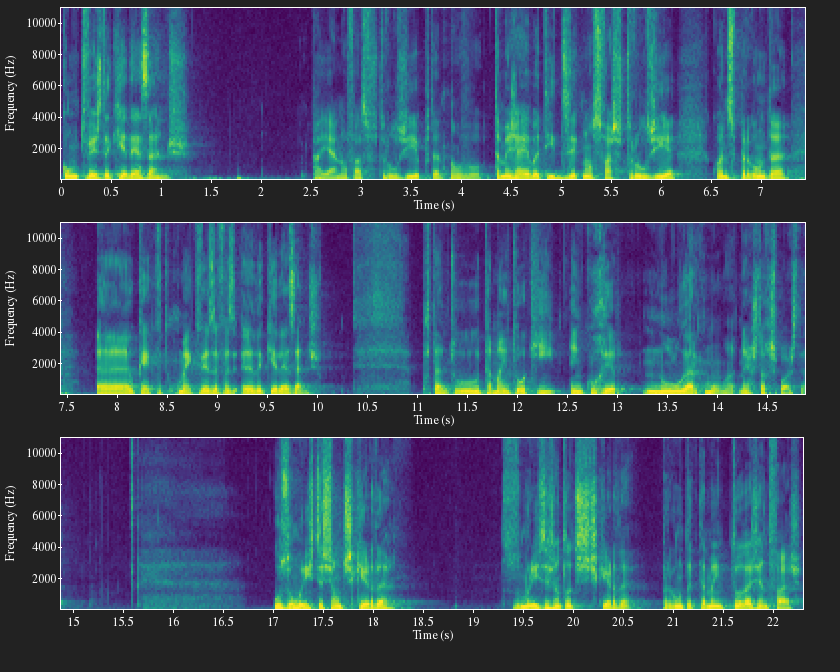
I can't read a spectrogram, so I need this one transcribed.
Como te vês daqui a 10 anos? Pá, yeah, não faço futurologia, portanto não vou. Também já é batido dizer que não se faz futurologia quando se pergunta uh, o que é que, como é que te vês a fazer, uh, daqui a 10 anos. Portanto, também estou aqui a incorrer no lugar comum nesta resposta. Os humoristas são de esquerda? Os humoristas são todos de esquerda? Pergunta que também toda a gente faz.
